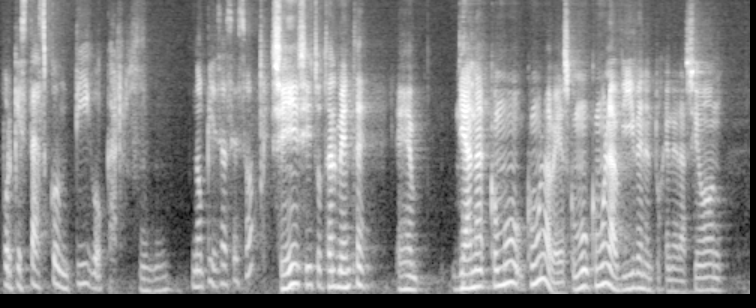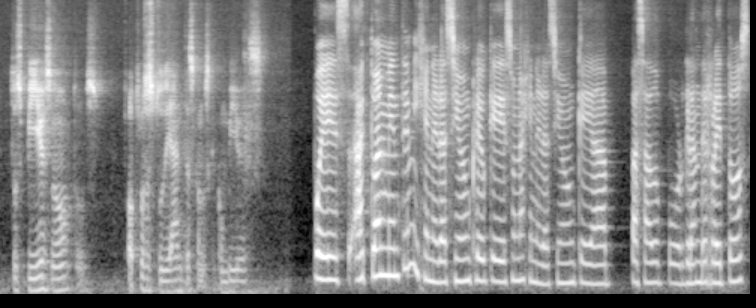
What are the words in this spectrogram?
porque estás contigo, Carlos. ¿No piensas eso? Sí, sí, totalmente. Eh, Diana, ¿cómo, cómo la ves? ¿Cómo, ¿Cómo la viven en tu generación, tus peers, ¿no? tus otros estudiantes con los que convives? Pues actualmente mi generación creo que es una generación que ha pasado por grandes retos,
